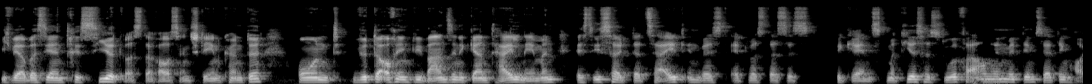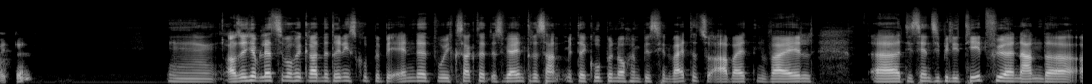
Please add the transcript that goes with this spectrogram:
Ich wäre aber sehr interessiert, was daraus entstehen könnte und würde da auch irgendwie wahnsinnig gern teilnehmen. Es ist halt der Zeitinvest etwas, das es begrenzt. Matthias, hast du Erfahrungen mit dem Setting heute? Also ich habe letzte Woche gerade eine Trainingsgruppe beendet, wo ich gesagt habe, es wäre interessant, mit der Gruppe noch ein bisschen weiterzuarbeiten, weil äh, die Sensibilität füreinander, äh,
